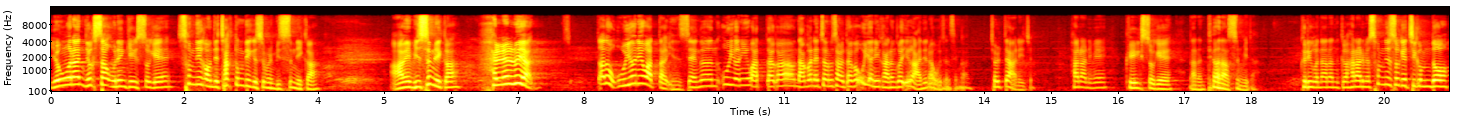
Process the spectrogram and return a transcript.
영원한 역사 운행 계획 속에 섭리 가운데 작동되겠음을 믿습니까? 아멘 믿습니까? 할렐루야. 나도 우연히 왔다. 인생은 우연히 왔다가 나그네처럼 살다가 우연히 가는 거 이거 아니라고 저는 생각합니다. 절대 아니죠. 하나님의 계획 속에 나는 태어났습니다. 그리고 나는 그 하나님의 섭리 속에 지금도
